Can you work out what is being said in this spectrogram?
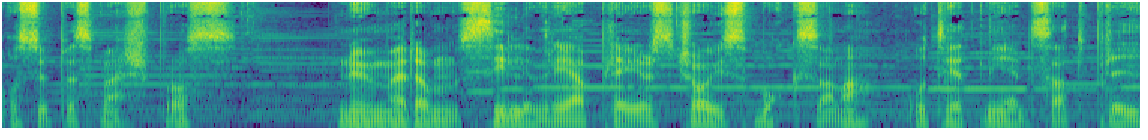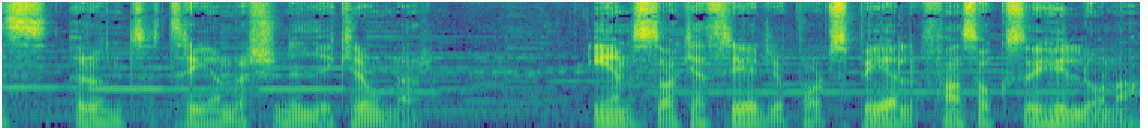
och Super Smash Bros. Nu med de silvriga Players Choice-boxarna och till ett nedsatt pris runt 329 kronor. Enstaka tredjepartsspel fanns också i hyllorna,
